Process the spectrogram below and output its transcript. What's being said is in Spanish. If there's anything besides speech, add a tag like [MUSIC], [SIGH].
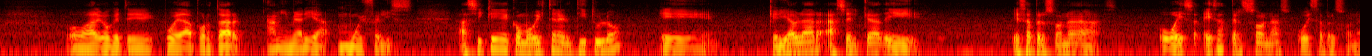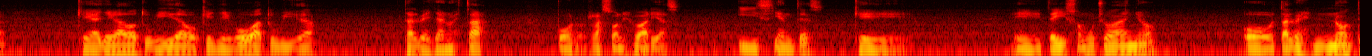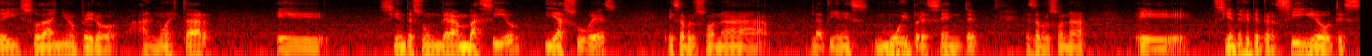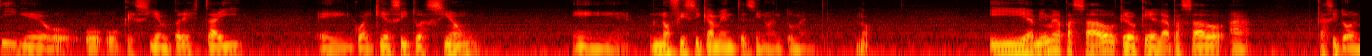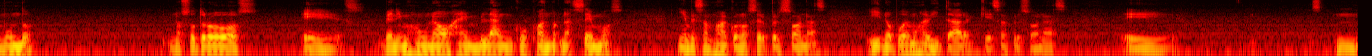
o, algo que te pueda aportar, a mí me haría muy feliz. Así que como viste en el título, eh, quería hablar acerca de esa persona o esas personas o esa persona que ha llegado a tu vida o que llegó a tu vida, tal vez ya no está por razones varias, y sientes que eh, te hizo mucho daño o tal vez no te hizo daño, pero al no estar eh, sientes un gran vacío y a su vez esa persona la tienes muy presente, esa persona eh, sientes que te persigue o te sigue o, que siempre está ahí en cualquier situación, no físicamente, sino en tu mente. Y a mí me ha pasado, creo que le ha pasado a casi todo el mundo. Nosotros eh, venimos a una hoja en blanco [LAUGHS] cuando nacemos y empezamos a conocer personas y no podemos evitar que esas personas eh,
